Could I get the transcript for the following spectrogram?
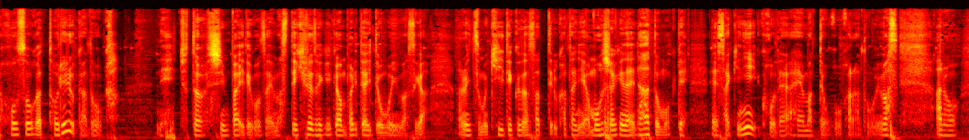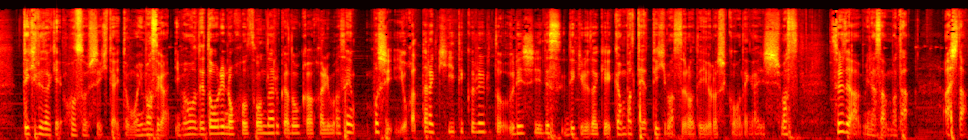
放送が取れるかどうかね、ちょっと心配でございます。できるだけ頑張りたいと思いますが、あの、いつも聞いてくださってる方には申し訳ないなと思って、え先にここで謝っておこうかなと思います。あの、できるだけ放送していきたいと思いますが、今まで通りの放送になるかどうかわかりません。もしよかったら聞いてくれると嬉しいです。できるだけ頑張ってやっていきますのでよろしくお願いします。それでは皆さんまた明日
